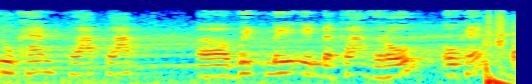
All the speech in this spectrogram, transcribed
you can clap clap uh, with me in the classroom, okay?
